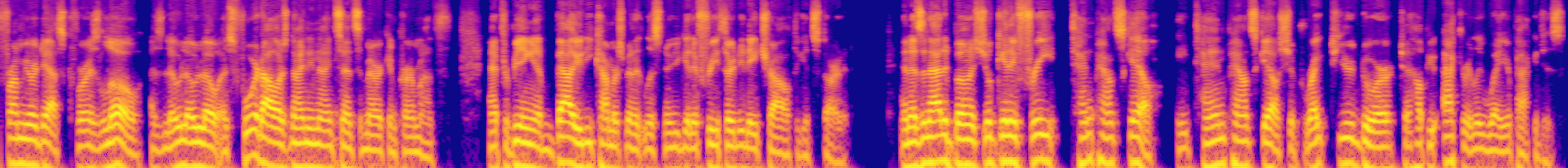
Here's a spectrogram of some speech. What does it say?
from your desk for as low, as low, low, low as $4.99 American per month. And for being a valued e-commerce minute listener, you get a free 30-day trial to get started. And as an added bonus, you'll get a free 10-pound scale, a 10-pound scale shipped right to your door to help you accurately weigh your packages.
